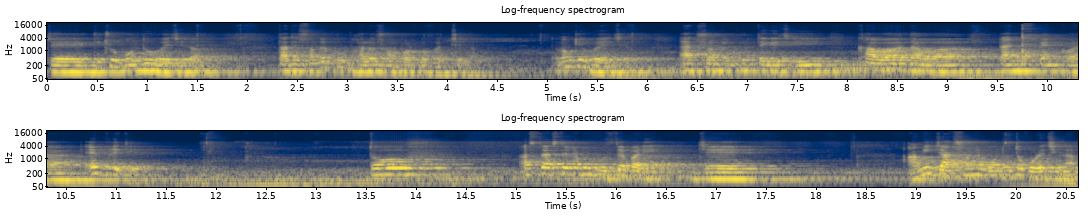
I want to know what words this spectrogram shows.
যে কিছু বন্ধু হয়েছিল, তাদের সঙ্গে খুব ভালো সম্পর্ক হচ্ছিল এবং কি হয়েছে? একসঙ্গে ঘুরতে গেছি খাওয়া দাওয়া টাইম স্পেন্ড করা এভরিথিং তো আস্তে আস্তে যখন বুঝতে পারি যে আমি যার সঙ্গে বন্ধুত্ব করেছিলাম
